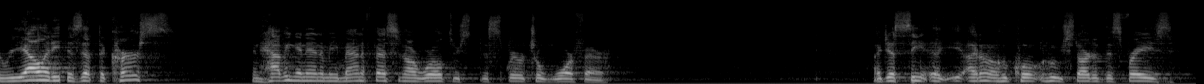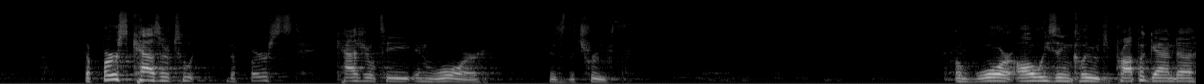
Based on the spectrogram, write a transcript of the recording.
The reality is that the curse and having an enemy manifests in our world through the spiritual warfare. I just see, I don't know who, who started this phrase. The first casualty, the first casualty in war is the truth. A war always includes propaganda,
